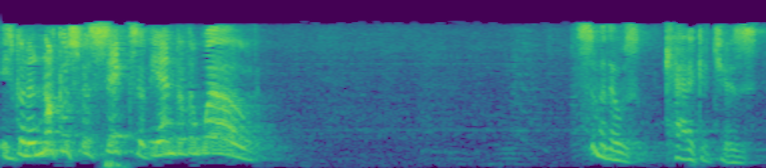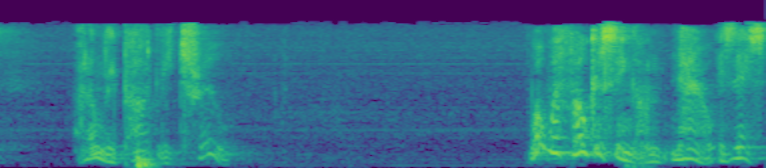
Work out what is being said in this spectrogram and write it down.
He's going to knock us for six at the end of the world. Some of those caricatures are only partly true. What we're focusing on now is this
